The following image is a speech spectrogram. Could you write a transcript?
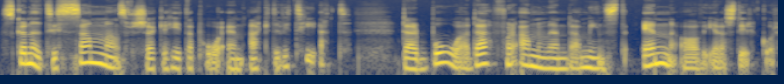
ska ni tillsammans försöka hitta på en aktivitet där båda får använda minst en av era styrkor.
